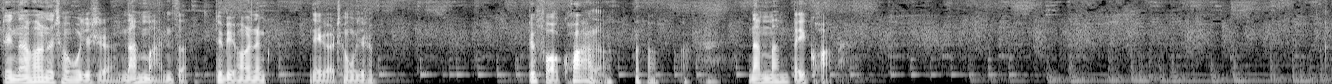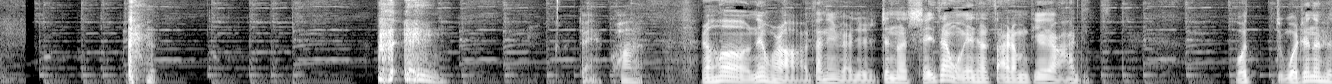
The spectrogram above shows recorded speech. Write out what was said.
对南方人的称呼就是南蛮子，对北方人那个称呼就是被否垮了，南蛮北垮。对，夸。然后那会儿啊，在那边就是真的，谁在我面前咋這麼低呀？我我真的是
